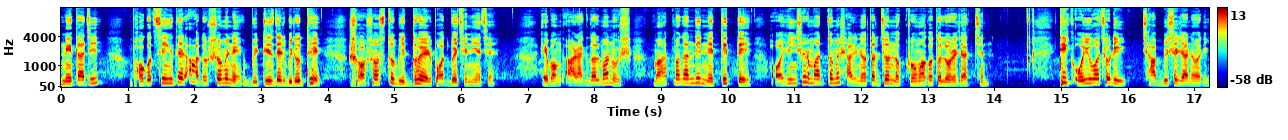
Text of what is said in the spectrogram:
নেতাজি ভগৎ সিংদের আদর্শ মেনে ব্রিটিশদের বিরুদ্ধে সশস্ত্র বিদ্রোহের পথ বেছে নিয়েছে এবং আর একদল মানুষ মহাত্মা গান্ধীর নেতৃত্বে অহিংসার মাধ্যমে স্বাধীনতার জন্য ক্রমাগত লড়ে যাচ্ছেন। ঠিক ওই বছরই, ছাব্বিশে জানুয়ারি,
